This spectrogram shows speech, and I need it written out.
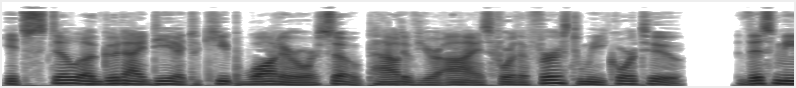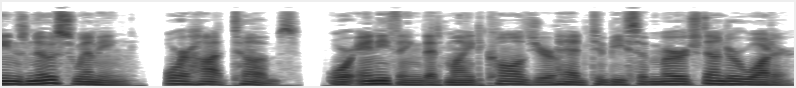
it's still a good idea to keep water or soap out of your eyes for the first week or two. This means no swimming, or hot tubs, or anything that might cause your head to be submerged underwater.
